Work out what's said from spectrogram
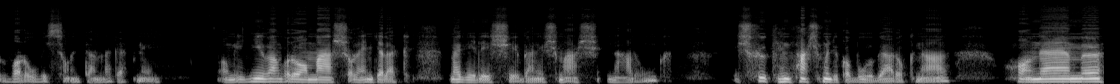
való viszonyt emlegetném, ami nyilvánvalóan más a lengyelek megélésében is más nálunk, és főként más mondjuk a bulgároknál, hanem,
